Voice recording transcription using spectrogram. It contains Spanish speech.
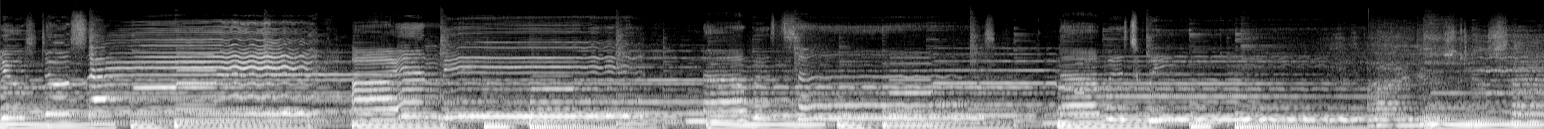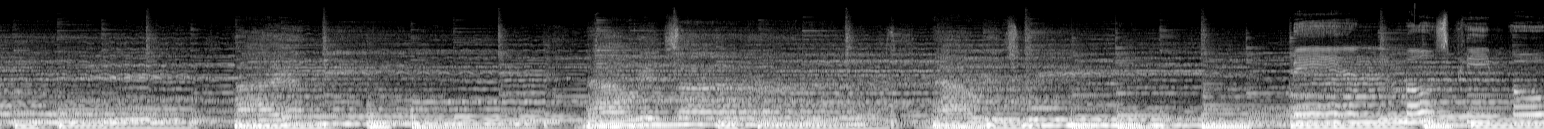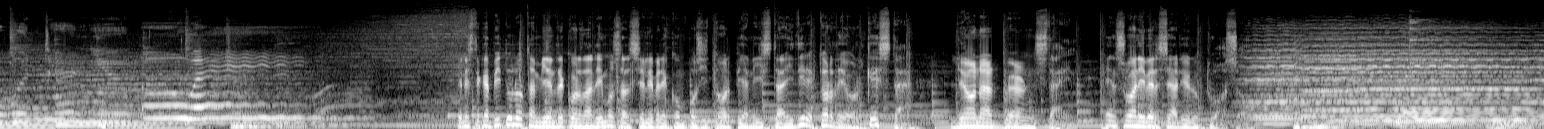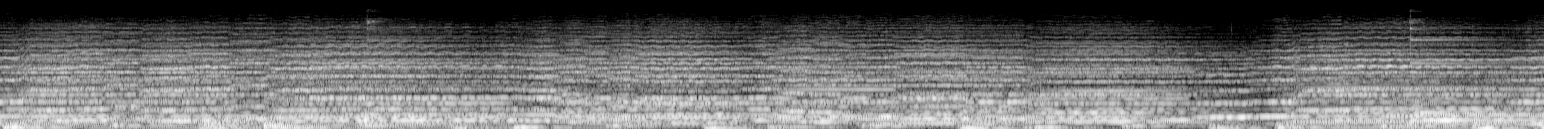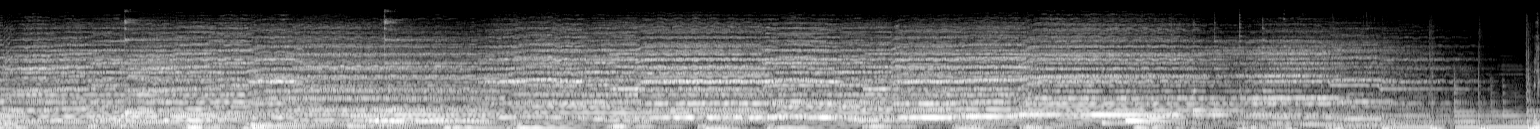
En este capítulo también recordaremos al célebre compositor, pianista y director de orquesta, Leonard Bernstein, en su aniversario luctuoso.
